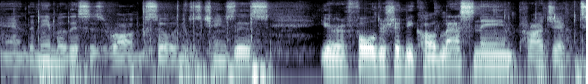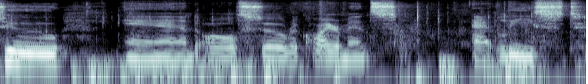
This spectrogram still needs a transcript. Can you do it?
And the name of this is wrong. So let me just change this. Your folder should be called last name, project 2, and also requirements at least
